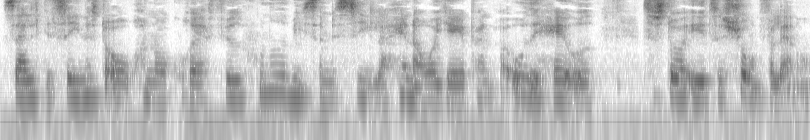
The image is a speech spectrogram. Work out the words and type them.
Særligt de seneste år har Nordkorea fyret hundredvis af missiler hen over Japan og ud i havet til stor irritation for landet.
